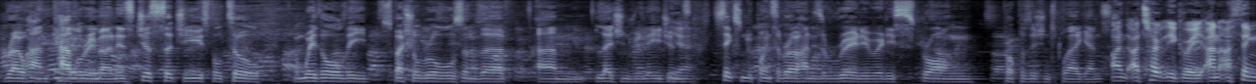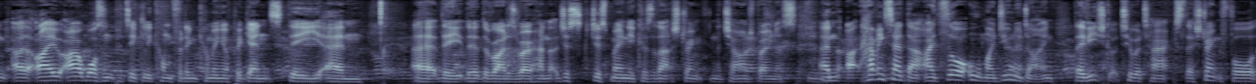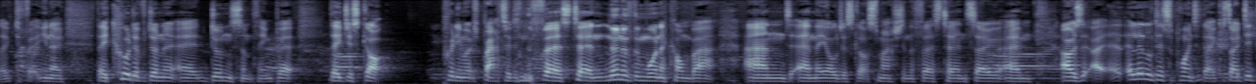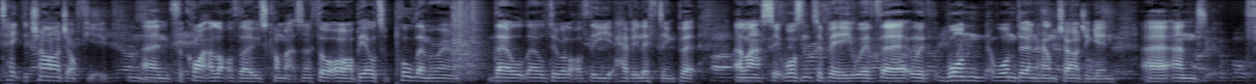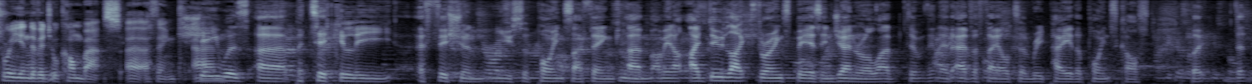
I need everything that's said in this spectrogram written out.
Rohan cavalryman is just such a useful tool. And with all the special rules and the um, legendary legions, yeah. 600 points of Rohan is a really, really strong proposition to play against. I, I totally agree, and I think uh, I, I wasn't particularly confident coming up against the. Um, uh, the, the, the riders Rohan, just just mainly because of that strength and the charge bonus. Um, having said that, I thought, oh, my Dunedain, they've each got two attacks. They're strength four. They, you know, they could have done uh, done something, but they just got pretty much battered in the first turn. None of them won a combat, and and they all just got smashed in the first turn. So um, I was a, a, little disappointed there because I did take the charge off you um, for quite a lot of those combats, and I thought, oh, I'll be able to pull them around. They'll they'll do a lot of the heavy lifting, but alas, it wasn't to be. With uh, with one one Dernhelm charging in uh, and three individual combats, uh, I think she um, was uh, particularly efficient use of points. I think. Um, I mean, I, I, do like throwing spears in general. I don't think they've ever failed to repay the points cost, but the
